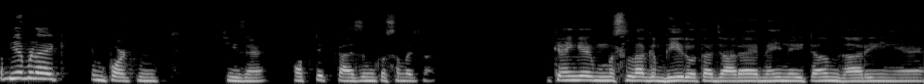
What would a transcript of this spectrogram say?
اب یہ بڑا ایک امپورٹنٹ چیز ہے آپٹک کائزم کو سمجھنا۔ کہیں گے مسئلہ گمبھیر ہوتا جا رہا ہے، نئی نئی ٹرمز آ رہی ہیں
